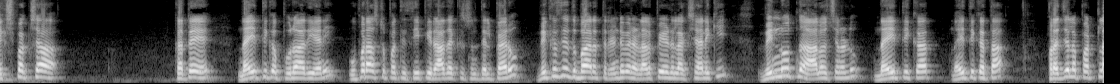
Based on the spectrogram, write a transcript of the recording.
నిష్పక్ష నిష్పక్షకతే నైతిక పునాది అని ఉపరాష్ట్రపతి సిపి రాధాకృష్ణన్ తెలిపారు. వికసిత భారత్ రెండు వేల నలభై ఏడు లక్ష్యానికి వినూత్న ఆలోచనలు నైతిక నైతికత ప్రజల పట్ల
